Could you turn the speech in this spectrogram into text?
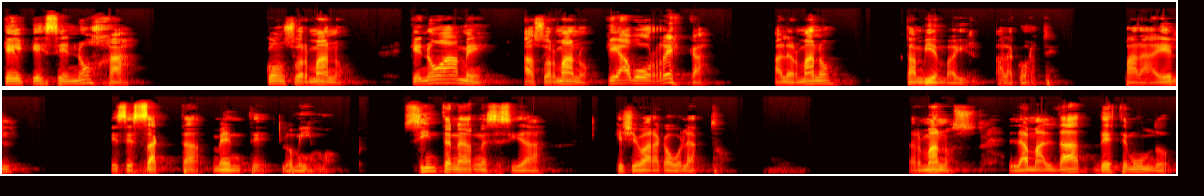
que el que se enoja con su hermano, que no ame a su hermano, que aborrezca al hermano, también va a ir a la corte. Para él es exactamente lo mismo, sin tener necesidad que llevar a cabo el acto. Hermanos, la maldad de este mundo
